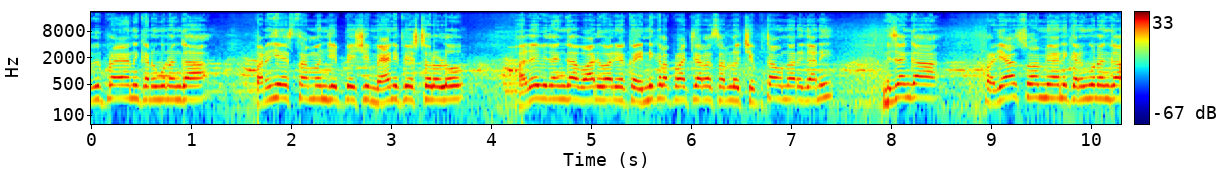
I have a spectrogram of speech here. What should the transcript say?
అభిప్రాయానికి అనుగుణంగా పనిచేస్తామని చెప్పేసి మేనిఫెస్టోలలో అదేవిధంగా వారి వారి యొక్క ఎన్నికల ప్రచార సభలో చెప్తా ఉన్నారు కానీ నిజంగా ప్రజాస్వామ్యానికి అనుగుణంగా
